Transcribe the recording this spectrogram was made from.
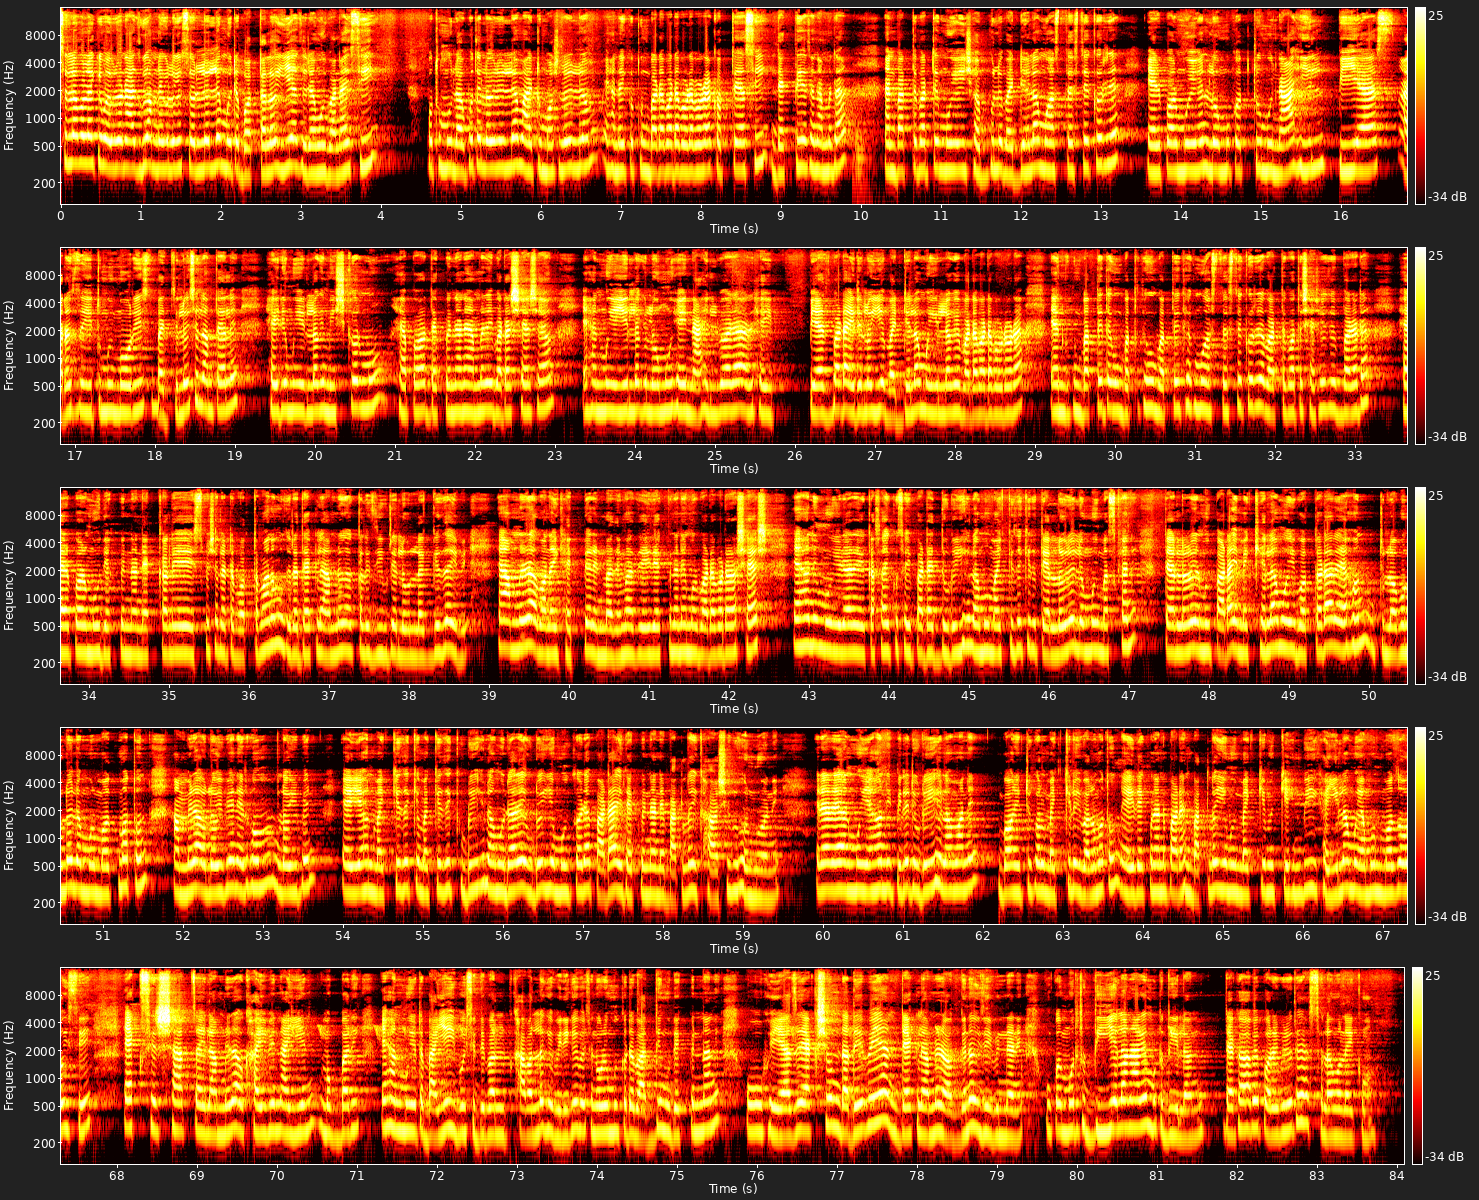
আসসালামু আলাইকুম এবার আজকে আপনাগুলোকে চলে নিলাম ওইটা বত্তা লইয়া যেটা আমি বানাইছি। প্রথম মুই লাগবতে লই নিলাম আর একটু মশলা নিলাম এখানে কতক্ষণ বাড়া বাড়া বাড়া বাড়া করতে আসি দেখতে আছেন আমরা এখান বাড়তে বাড়তে মুই এই সবগুলো বাড়তে হলাম মুই আস্তে আস্তে করে। এরপর মুই এখানে লমু কত মুই নাহিল, পিঁয়াজ, আর হচ্ছে একটু মুই মরিচ বাজ্যে লইছিলাম তাহলে। সেইটি মুই এর লগে মিক্স করমু। হ্যাঁ পর দেখবেন না আমরা এই বাটার শেষ এখন মুই এর লগে লমু সেই নাহিল বাড়া আর সেই পেঁয়াজ বাটা এটা লইয়ে বাদ দিলাম ওই লগে বাটা বাটা বাটা এন বাড়তেই থাকব বাড়তে থাকব বাড়তেই থাকব আস্তে আস্তে করে বাড়তে বাড়তে শেষ হয়ে যাবে বাটাটা এরপর মুই দেখবেন না, এককালে স্পেশাল একটা ভর্তা বানাবো যেটা দেখলে আমরা এককালে জিভটা লোল লাগিয়ে যাইবে। হ্যাঁ আপনারা বানাই খাইতে পারেন মাঝে মাঝে, এই দেখবেন না মোর বাটা বাটা শেষ। এখানে মুই এরা কাঁচাই কুচাই পাটাই দৌড়েই হলাম মুই মাইকে যে কিন্তু তেল লই লইলাম মুই মাঝখানে। তেল লই মুই পাড়াই মেঘ খেলাম, ওই ভর্তাটা আর এখন একটু লবণ লইলাম, মোর মত মতন। আমরা লইবেন, এরকম লইবেন। এই এখন মাইকে দেখে মাইকে দেখে উড়েই হলাম উড়ারে উড়াইয়ে মুই করে পাড়াই দেখবেন না বাতলই খাওয়া শুরু হল মানে এটা এখন মুই এখন এই প্লেট উড়েই হলাম মানে বন একটু কল মাইকে লই ভালো মতন। এই দেখবেন না পাড়ান বাতলই মুই মাইকে মুই কেহিনবি খাইলাম মুই এমন মজা হইছে। এক্সের স্বাদ চাইলে আপনারাও খাইবেন, আইয়েন মুখবাড়ি এখন মুই এটা বাইয়েই বসে দেবার, খাবার লাগে বেরিয়ে বেছেন ওরে মুই কটা বাদ দিই মুই দেখবেন না ও হইয়া যে অ্যাকশনটা দেবে দেখলে আপনারা অজ্ঞান হয়ে যাবেন না ও মোট একটু দিয়ে এলান আগে মোটু দিয়ে এলান। দেখা হবে পরের ভিডিওতে। আসসালামু আলাইকুম।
